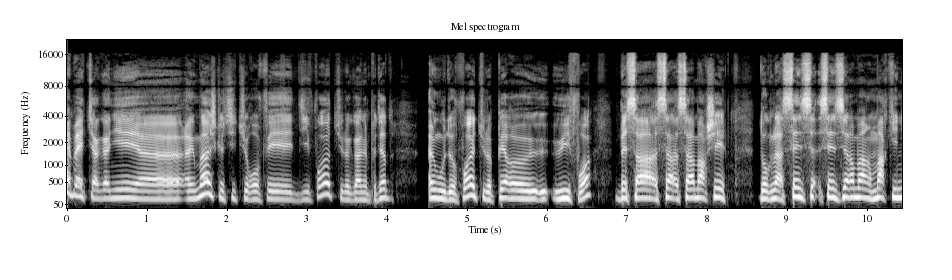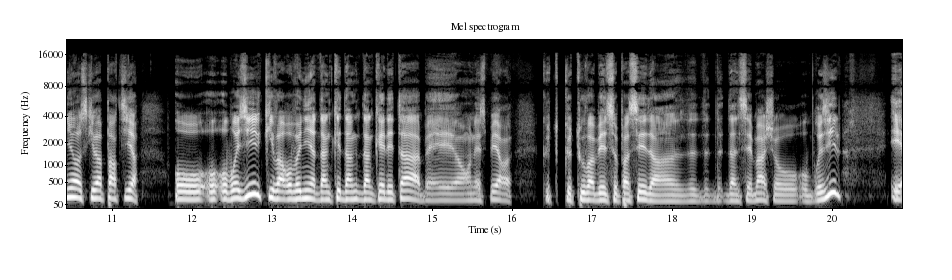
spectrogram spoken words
eh ben, tu as gagné euh, un match que si tu refais dix fois, tu le gagnes peut-être un ou deux fois et tu le perds euh, huit fois. Ben, ça, ça, a marché. Donc là, sincè- sincèrement, Marquinhos qui va partir au, au- Brésil, qui va revenir dans, dans, quel état ben, On espère que, que tout va bien se passer dans, dans ces matchs au, Brésil. Et-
